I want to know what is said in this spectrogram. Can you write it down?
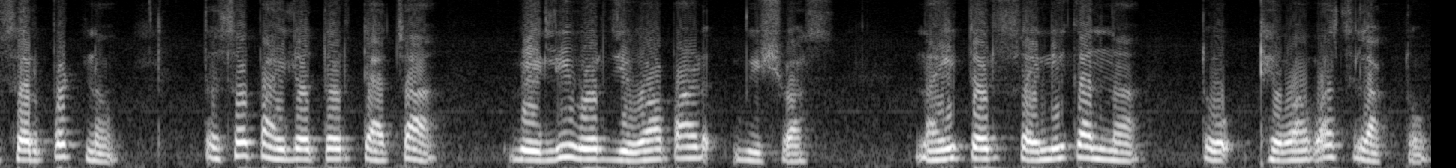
सरपटणं. तसं पाहिलं तर त्याचा वेलीवर जीवापाड विश्वास. नाहीतर सैनिकांना तो ठेवावाच लागतो.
